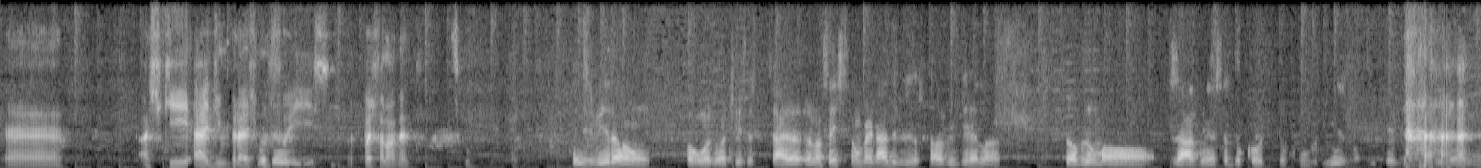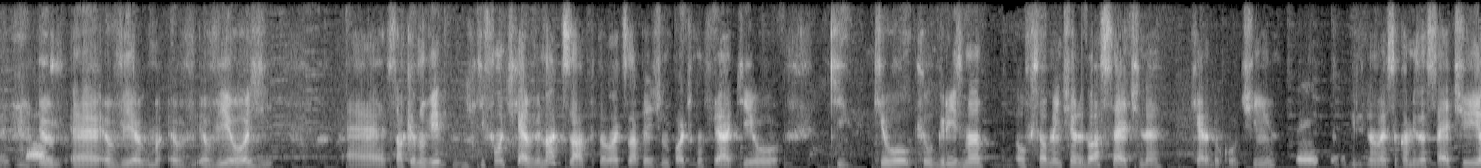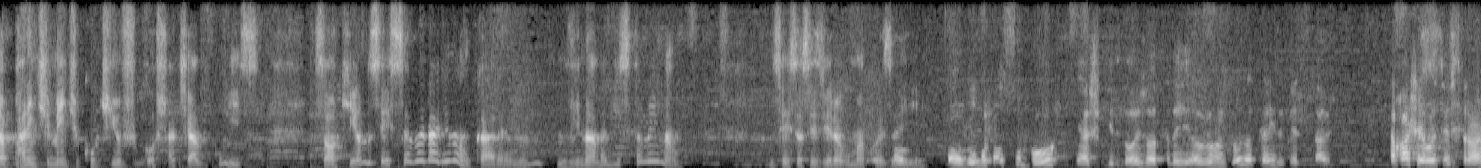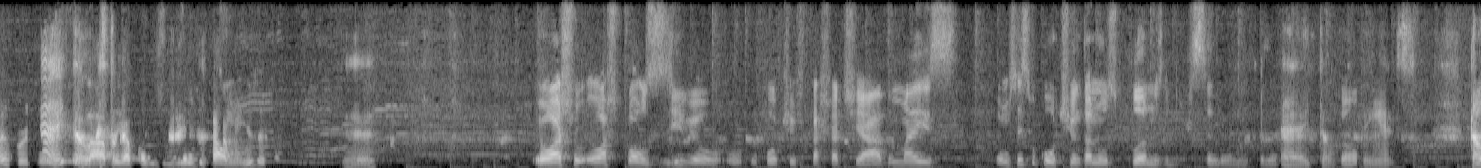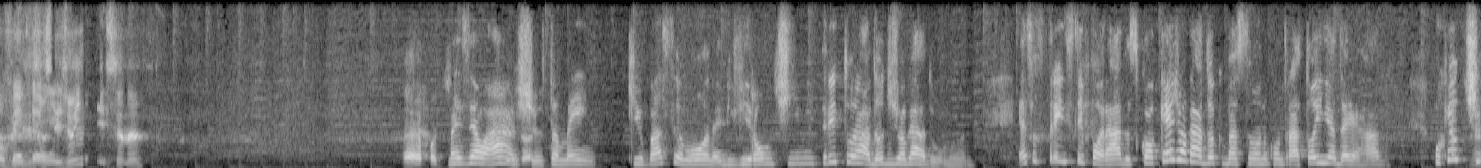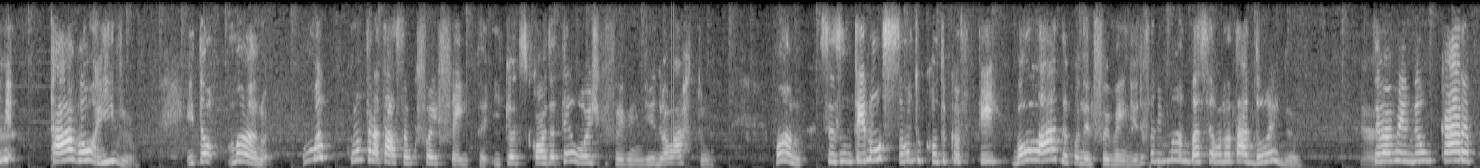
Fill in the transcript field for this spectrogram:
É, acho que, é, de empréstimo foi isso. Pode falar, Neto. Desculpa. Vocês viram algumas notícias que saíram? Eu não sei se são verdadeiras, eu só vi de relance. Sobre uma desavença do Coutinho com o Griezmann, que teve e tal. eu, é, eu vi alguma. Eu, eu vi hoje é, só que eu não vi de que fonte que é, eu vi no WhatsApp. Então no WhatsApp a gente não pode confiar que o, que, que o, que o Griezmann oficialmente herdou a 7, né? Que era do Coutinho. Sim, sim. O Griezmann vai ser camisa 7 e aparentemente o Coutinho ficou chateado com isso. Só que eu não sei se isso é verdade não, cara. Eu não, não vi nada disso também não. Não sei se vocês viram alguma coisa aí. Eu, vi no Facebook, acho que dois ou três. Eu vi uns dois ou três vezes, sabe? Só que eu achei muito estranho, porque, é, então, sei lá, pegar pra de camisa, cara. É. Eu acho, eu acho plausível o, o Coutinho ficar chateado, mas eu não sei se o Coutinho tá nos planos do Barcelona, entendeu? É, então, então tem essa. Talvez isso onde... seja o um início, né? É, pode ser. Mas eu acho Verdade. também que o Barcelona, ele virou um time triturador de jogador, mano. Essas três temporadas, qualquer jogador que o Barcelona contratou ia dar errado. Porque o time é. tava horrível. Então, mano, uma contratação que foi feita e que eu discordo até hoje que foi vendido é o Arthur. Mano, vocês não têm noção do quanto que eu fiquei bolada quando ele foi vendido. Eu falei, mano, Barcelona tá doido. É. Você vai vender um cara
